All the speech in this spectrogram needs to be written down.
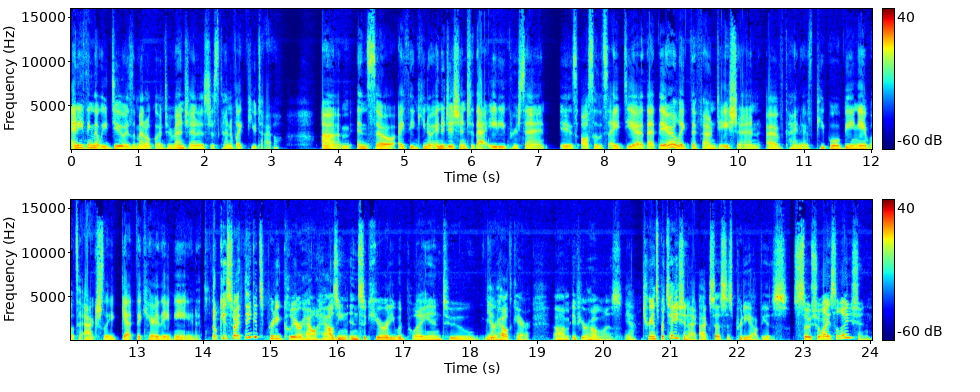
anything that we do as a medical intervention is just kind of like futile. Um, and so I think, you know, in addition to that 80%, is also this idea that they're like the foundation of kind of people being able to actually get the care they need. Okay, so I think it's pretty clear how housing insecurity would play into yeah. your health care um, if you're homeless. Yeah. Transportation access is pretty obvious. Social isolation,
